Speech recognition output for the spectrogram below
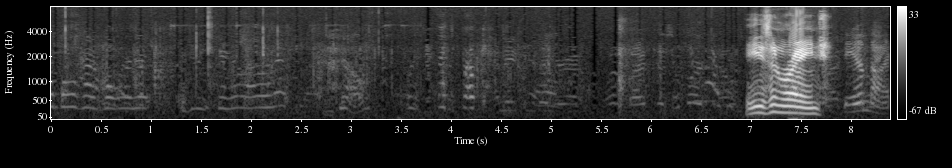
Your bowl had a hole in it, would you eat cereal out of it? No. That's broken. He's in range. Stand by.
